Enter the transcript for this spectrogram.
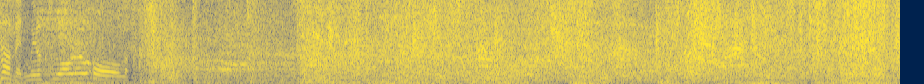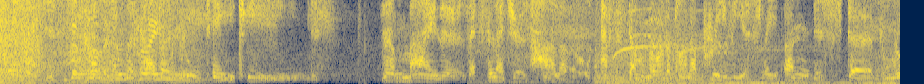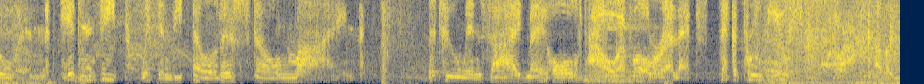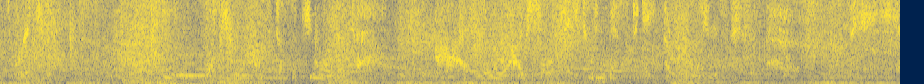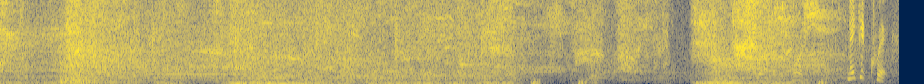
coven will swallow all. Sisters coven will claim you. take heed. The miners at Fletcher's Hollow have stumbled upon a previously undisturbed ruin hidden deep within the Elder Stone mine. The tomb inside may hold powerful relics that could prove useful for our coven's rituals. Do what you must to secure the town. I will arrive shortly to investigate the Make it quick.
